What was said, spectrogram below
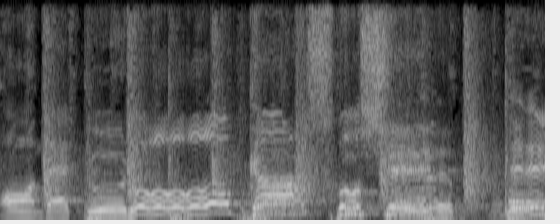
on that good old gospel ship, yeah,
